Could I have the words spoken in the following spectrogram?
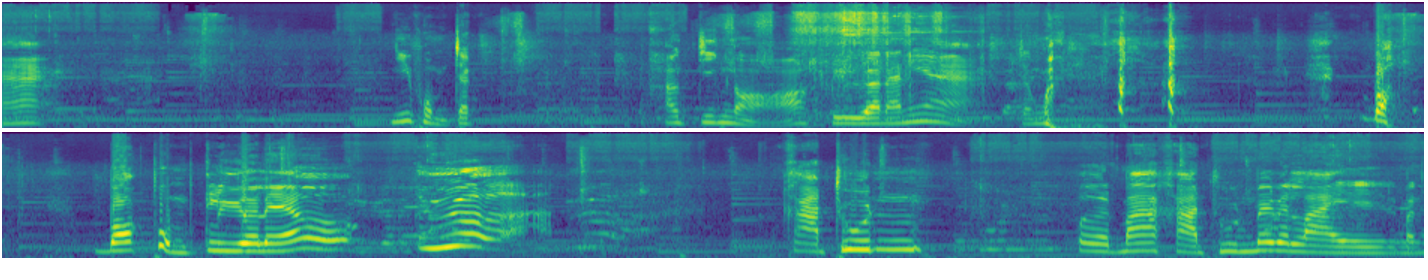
ะ นี่ผมจะเอาจริงหรอเกลือนะเนี่ย จังหวะบอกบอกผมเกลือแล้ว เออขาดทุน เปิดมาขาดทุนไม่เป็นไร มัน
